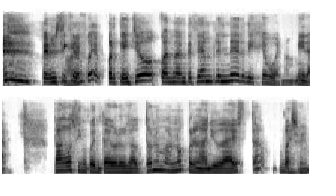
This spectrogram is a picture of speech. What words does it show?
Pero sí que fue, porque yo cuando empecé a emprender dije, bueno, mira, pago 50 euros de autónomo, ¿no? Con la ayuda esta. Bueno,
